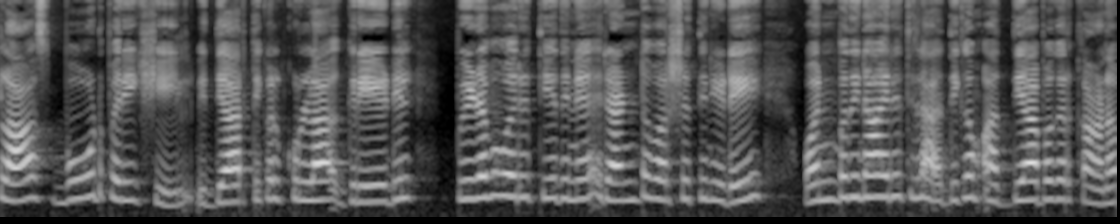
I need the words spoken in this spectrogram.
ക്ലാസ് ബോർഡ് പരീക്ഷയിൽ വിദ്യാർത്ഥികൾക്കുള്ള ഗ്രേഡിൽ പിഴവ് വരുത്തിയതിന് രണ്ട് വർഷത്തിനിടെ ഒൻപതിനായിരത്തിലധികം അധ്യാപകർക്കാണ്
